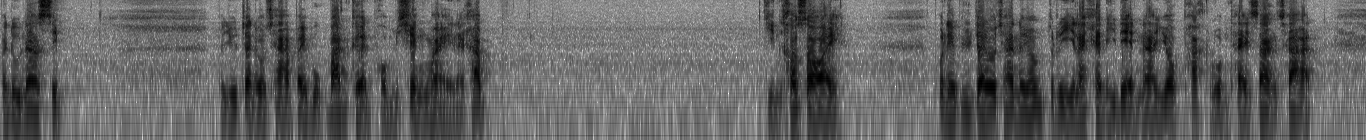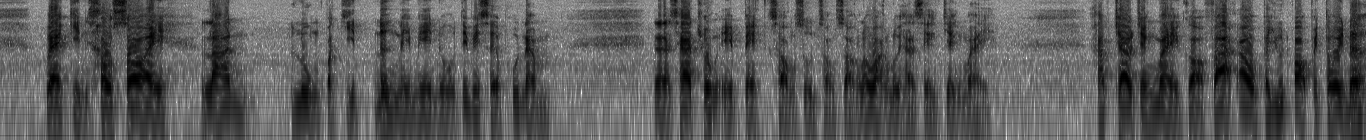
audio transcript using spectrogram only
มาดูหน้าสิบประยุทธ์จันโอชาไปบุกบ้านเกิดผมเชียงใหม่นะครับ กินข้าวซอยพลเอกประยุทธ์จันโอชานายมตรีและแคนดิเดตนายกพักรวมไทยสร้างชาติ แวะกินข้าวซอย ร้านลุงปะกิตหนึ่งในเมนูที่ไปเสิร์ฟผู้นำ นานาชาติช่วงเอเปก2022 ระหว่างลุยหาเสียงเจียงใหม่ ครับชาวเจียงใหม่ก็ฝากเอาประยุทธ์ออกไปตัวเนอะ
